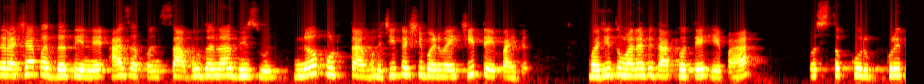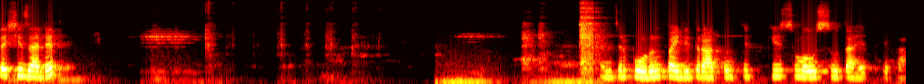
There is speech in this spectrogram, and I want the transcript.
तर अशा पद्धतीने आज आपण साबुदाणा भिजवून न फुटता भजी कशी बनवायची ते पाहिलं. भजी तुम्हाला मी दाखवते. हे पहा. मस्त कुरकुरीत अशी झालेत. आणि जर फोडून पाहिली तर आतून तितकीच मौसूत आहेत. हे पहा.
